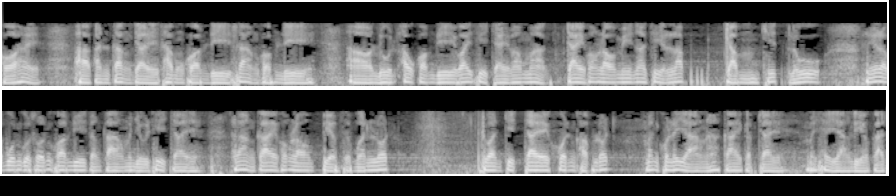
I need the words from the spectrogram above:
ขอให้พากันตั้งใจทำความดีสร้างความดีเอาดูดเอาความดีไว้ที่ใจมากๆ ใจของเรามีหน้าที่รับจำคิดรู้นี่ระบุญกุศลความดีต่าง ๆ มันอยู่ที่ใจ ร่างกายของเราเปรียบเสมือนรถส่วนจิตใจคนขับรถ มันคนละอย่างนะกายกับใจไม่ใช่อย่างเดียวกัน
